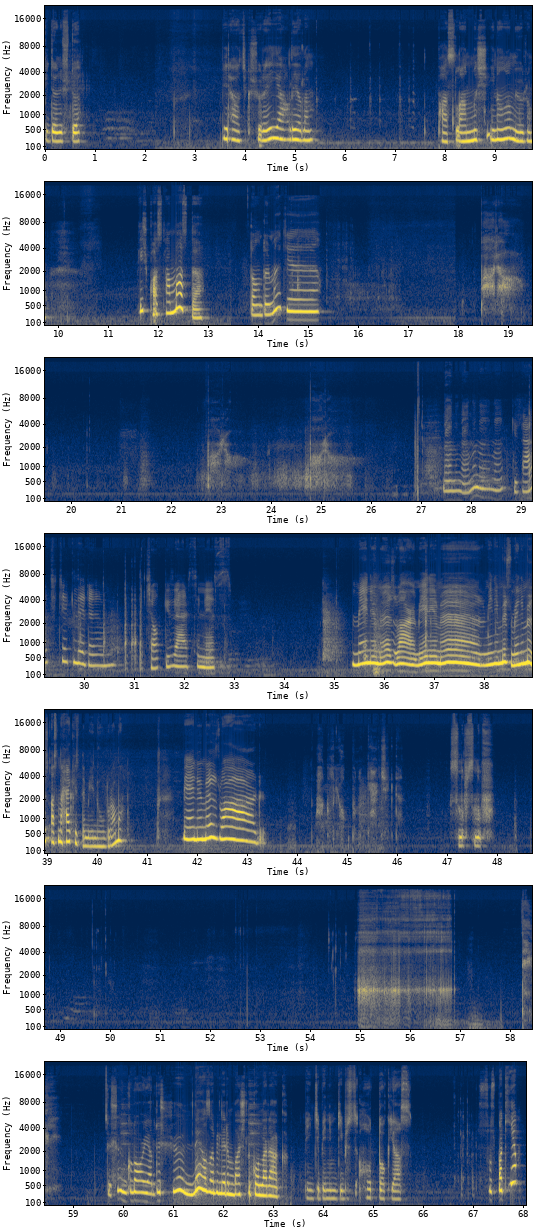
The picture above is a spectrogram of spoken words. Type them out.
bir dönüştü. Birazcık şurayı yağlayalım. Paslanmış inanamıyorum. Hiç paslanmaz da. Dondurmacı. Para. Para. Para. Na na na na. Güzel çiçeklerim. Çok güzelsiniz. Menümüz var, menümüz, menümüz, menümüz. Aslında herkes de menü olur ama. Menümüz var. Aklı yok bunun gerçekten. Sınıf sınıf. Düşün Gloria düşün. Ne yazabilirim başlık olarak? Bence benim gibi hot dog yaz. Sus bakayım.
